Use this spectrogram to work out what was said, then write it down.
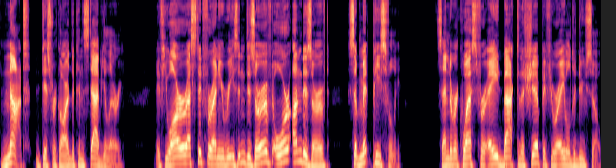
not disregard the constabulary. If you are arrested for any reason, deserved or undeserved, submit peacefully. Send a request for aid back to the ship if you are able to do so.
